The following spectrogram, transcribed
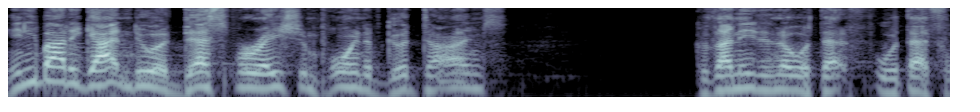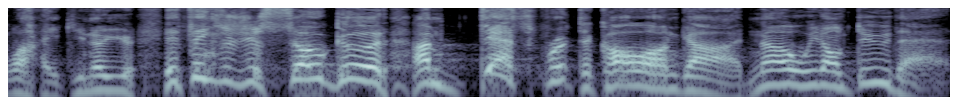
Anybody got into a desperation point of good times? Because I need to know what that what that's like. You know, you're, things are just so good. I'm desperate to call on God. No, we don't do that.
